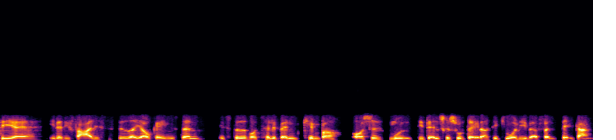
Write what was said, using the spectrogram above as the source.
Det er et af de farligste steder i Afghanistan. Et sted, hvor Taliban kæmper også mod de danske soldater. Det gjorde de i hvert fald dengang.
